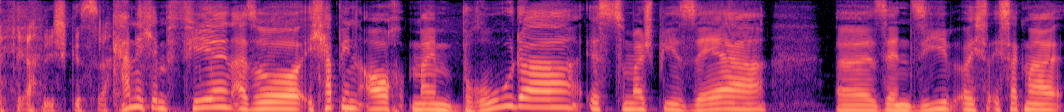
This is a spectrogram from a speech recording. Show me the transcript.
ehrlich gesagt. Kann ich empfehlen. Also, ich habe ihn auch, mein Bruder ist zum Beispiel sehr äh, sensibel. Ich, ich sag mal,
